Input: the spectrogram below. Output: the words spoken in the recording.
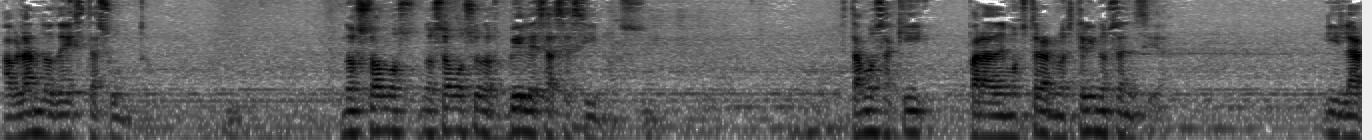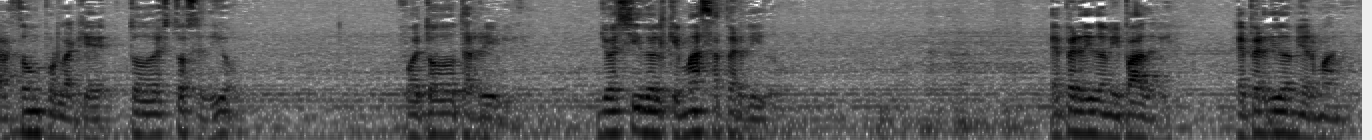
hablando de este asunto. No somos, no somos unos viles asesinos. Estamos aquí para demostrar nuestra inocencia y la razón por la que todo esto se dio. Fue todo terrible. Yo he sido el que más ha perdido. He perdido a mi padre, he perdido a mi hermano.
